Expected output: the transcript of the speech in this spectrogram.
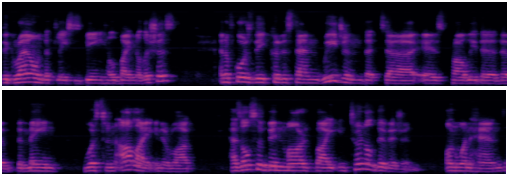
the ground, at least, is being held by militias. And of course, the Kurdistan region, that uh, is probably the, the, the main Western ally in Iraq, has also been marred by internal division on one hand,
